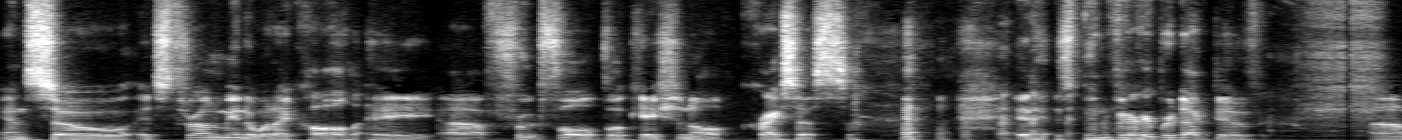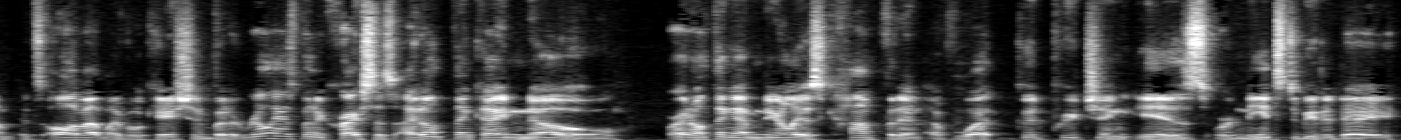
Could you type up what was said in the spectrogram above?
And so it's thrown me into what I call a uh, fruitful vocational crisis. it, has been very productive. Um, it's all about my vocation, but it really has been a crisis. I don't think I know, or I don't think I'm nearly as confident of what good preaching is or needs to be today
